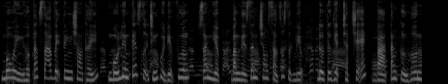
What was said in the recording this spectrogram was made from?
Mô hình hợp tác xã vệ tinh cho thấy mối liên kết giữa chính quyền địa phương, doanh nghiệp và người dân trong sản xuất dược liệu được thực hiện chặt chẽ và tăng cường hơn.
